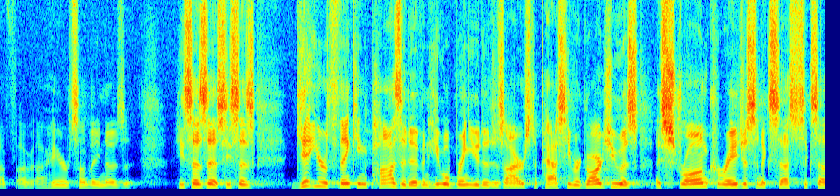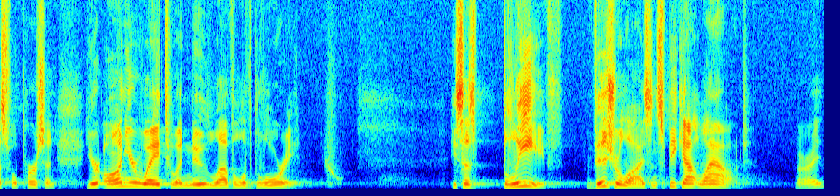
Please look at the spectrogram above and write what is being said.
I, I, hear somebody knows it. He says this He says, Get your thinking positive, and He will bring you the desires to pass. He regards you as a strong, courageous, and successful person. You're on your way to a new level of glory. He says, Believe, visualize, and speak out loud. All right?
